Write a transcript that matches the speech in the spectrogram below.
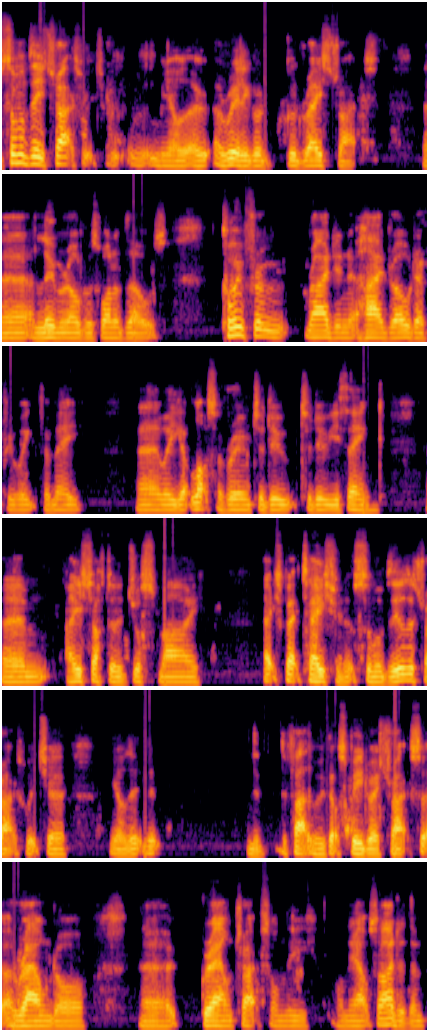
some of these tracks which, you know, are, are really good, good race tracks. Uh, and Loomer Road was one of those. Coming from riding at Hyde Road every week for me, uh, where you got lots of room to do to do your thing, um, I used to have to adjust my expectation at some of the other tracks, which are, you know, the, the the, the fact that we've got speedway tracks around or uh, ground tracks on the on the outside of them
